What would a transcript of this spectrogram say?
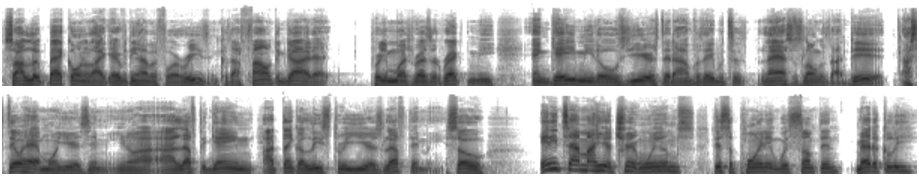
So I look back on it like everything happened for a reason because I found the guy that pretty much resurrected me and gave me those years that I was able to last as long as I did. I still had more years in me. You know, I, I left the game, I think at least three years left in me. So anytime I hear Trent Williams disappointed with something medically,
